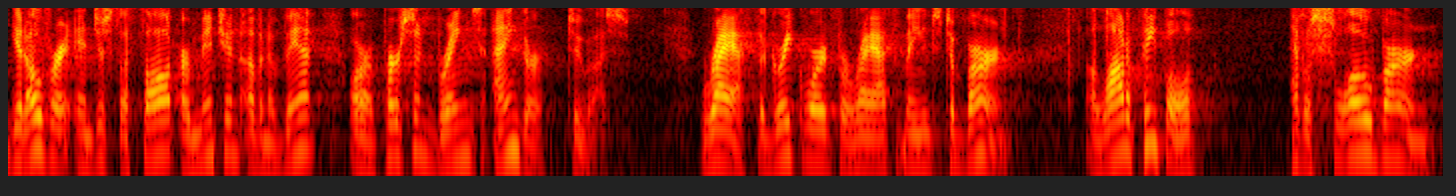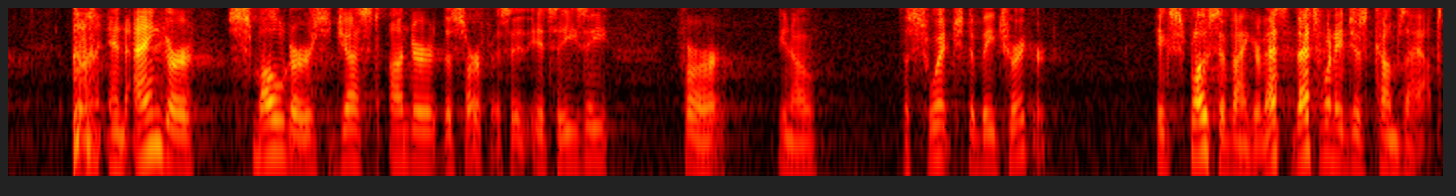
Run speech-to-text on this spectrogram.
get over it, and just the thought or mention of an event or a person brings anger to us. wrath. The Greek word for wrath means to burn. A lot of people have a slow burn, and anger smolders just under the surface. It, it's easy for, you know, the switch to be triggered. Explosive anger, that's, that's when it just comes out.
